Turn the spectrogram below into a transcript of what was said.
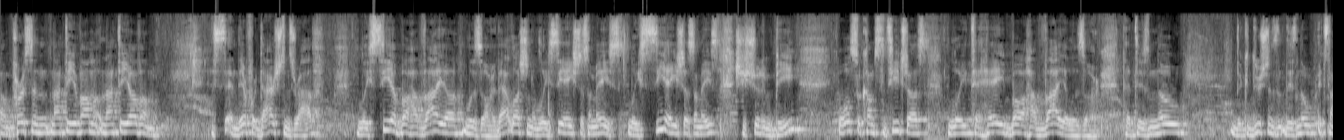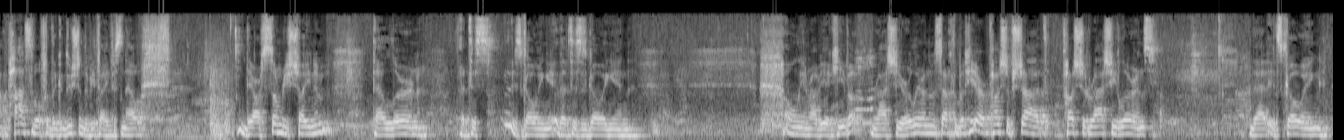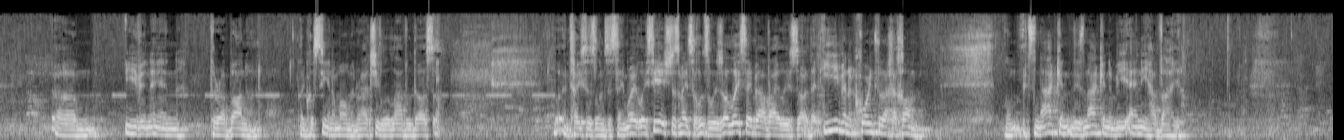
um, person, not the yavam, not the yavam and therefore Darshan's Rav, Lysia Bahavaya Lazar. That lashon of Lysia Eishas Ames, Lysia Eishas Ames, she shouldn't be, also comes to teach us Loitehei Bahavaya Lazar, that there's no the kedushin there's no it's not possible for the kedushin to be typhus. Now there are some rishonim that learn that this is going that this is going in only in Rabbi Akiva, Rashi earlier in the Masechta, but here Pashup Shad, Pashat Rashi learns that it's going um, even in the Rabbanon, like we'll see in a moment. Rashi Lalavu Dasa. And Taisus learns the same way. That even according to the Chacham, it's not there's not going to be any Havaya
